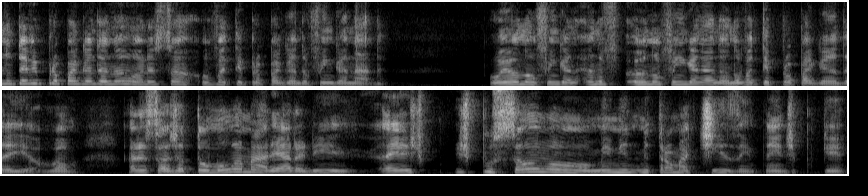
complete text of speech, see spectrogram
não teve propaganda não, olha só. Ou vai ter propaganda, eu fui enganado. Ou eu não fui enganado. Eu não, eu não fui enganado não, não vai ter propaganda aí, ó. Vamos. Olha só, já tomou uma amarela ali. A expulsão me, me, me traumatiza, entende? Porque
